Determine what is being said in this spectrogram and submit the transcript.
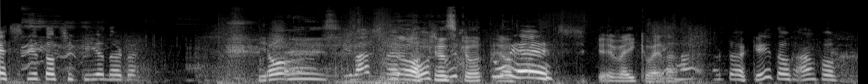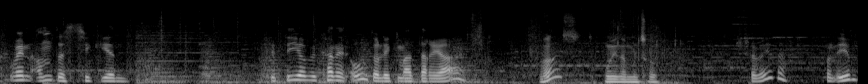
jetzt? Wir da zigieren, Alter. Ja, ich weiß nicht, Ja, was grüß Gott, du ja. jetzt? Geh weg, Alter. Alter, geh doch einfach wen anders zigieren. Für die habe ich keinen... Oh, da liegt Material. Was? Da muss ich nochmal zurück. Schon wieder. Von ihm.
